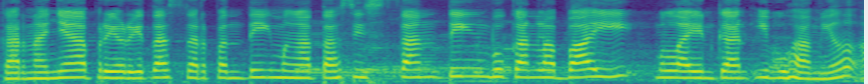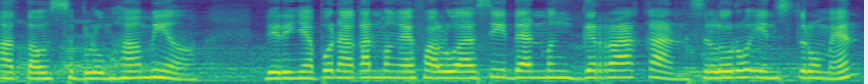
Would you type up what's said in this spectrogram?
Karenanya prioritas terpenting mengatasi stunting bukanlah bayi, melainkan ibu hamil atau sebelum hamil. Dirinya pun akan mengevaluasi dan menggerakkan seluruh instrumen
